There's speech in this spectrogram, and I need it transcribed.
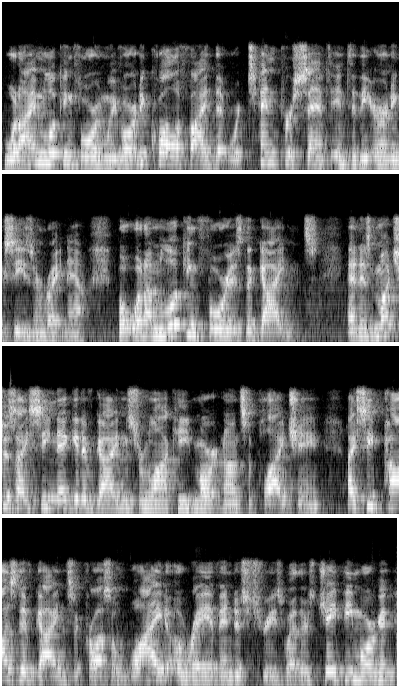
What I'm looking for, and we've already qualified that we're 10% into the earnings season right now. But what I'm looking for is the guidance. And as much as I see negative guidance from Lockheed Martin on supply chain, I see positive guidance across a wide array of industries, whether it's JP Morgan,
